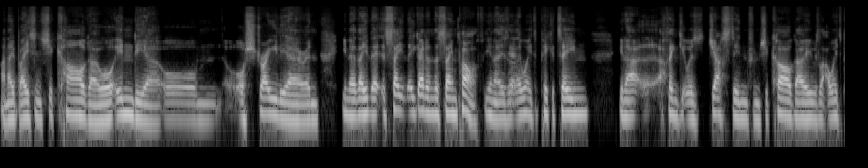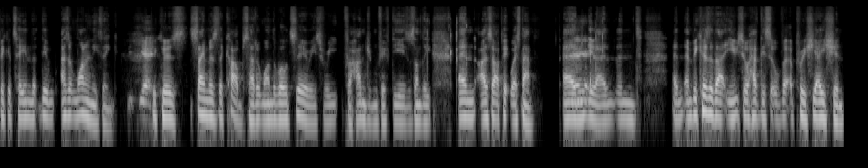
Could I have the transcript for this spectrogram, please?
I know, based in Chicago or India or um, Australia, and you know they, they say they go down the same path. You know, is that Yeah. they wanted to pick a team. You know, I think it was Justin from Chicago. He was like, I wanted to pick a team that didn't, hasn't won anything Yeah, because same as the Cubs hadn't won the World Series for for 150 years or something, and I so I picked West Ham, and Yeah, yeah. you know, and and and because of that, you sort of have this sort of appreciation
